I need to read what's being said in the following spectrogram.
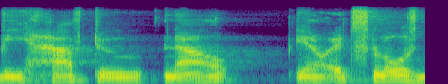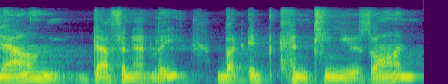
we have to now you know it slows down definitely but it continues on.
